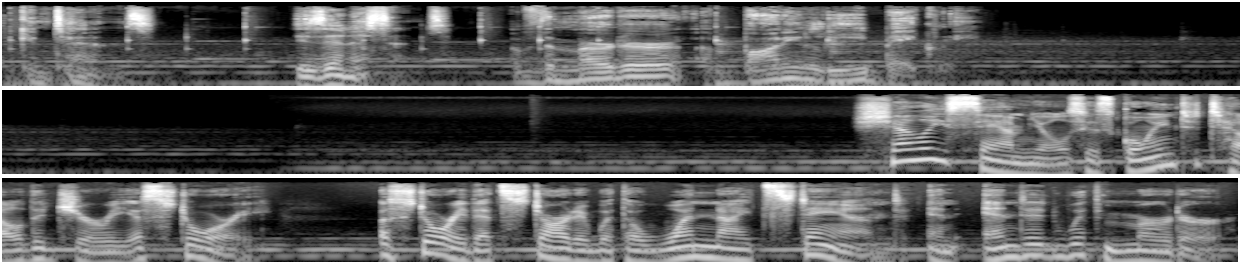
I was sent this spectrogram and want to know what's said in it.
he contends, is innocent of the murder of Bonnie Lee Bakley. Shelley Samuels is going to tell the jury a story. A story that started with a one night stand and ended with murder.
